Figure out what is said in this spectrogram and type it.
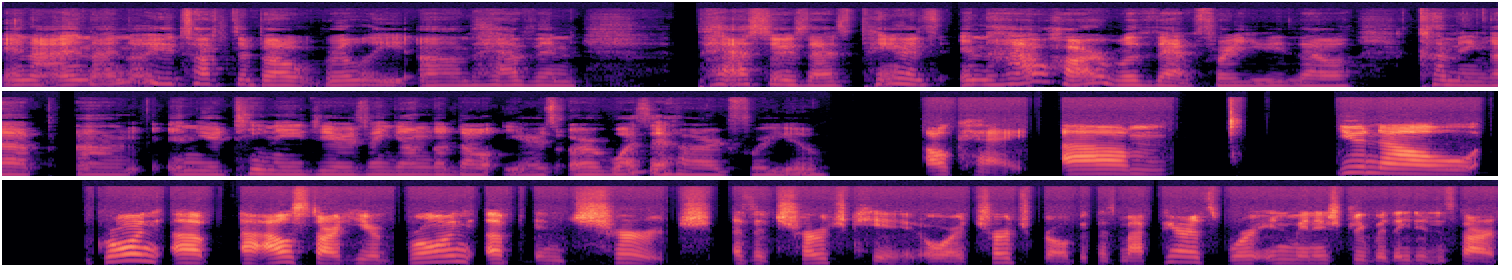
And I, and I know you talked about really um, having pastors as parents. And how hard was that for you, though, coming up um, in your teenage years and young adult years? Or was it hard for you? Okay. Um, you know, growing up, I'll start here. Growing up in church as a church kid or a church girl, because my parents were in ministry, but they didn't start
